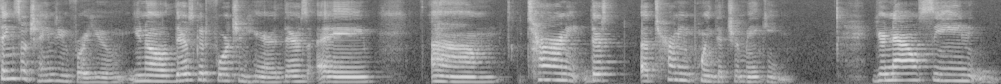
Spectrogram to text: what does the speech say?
things are changing for you. You know, there's good fortune here. There's a um, turning, there's a turning point that you're making. You're now seeing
